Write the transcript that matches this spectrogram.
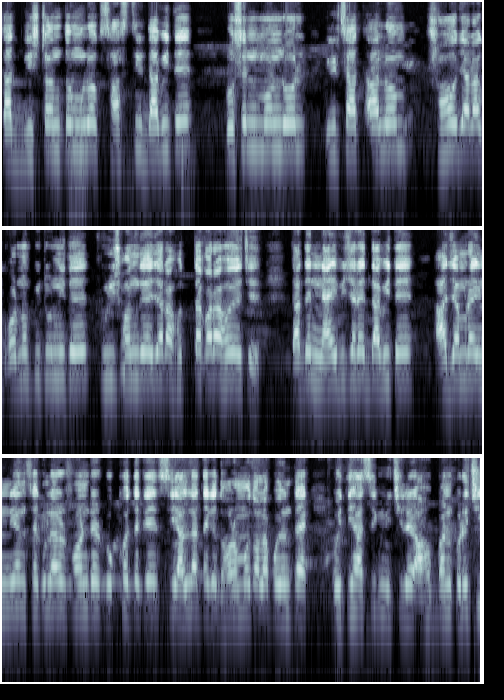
তার দৃষ্টান্তমূলক শাস্তির দাবিতে প্রসেন মণ্ডল ইরশাদ আলম সহ যারা গণপিটুনিতে চুরি সন্দেহে যারা হত্যা করা হয়েছে তাদের ন্যায় বিচারের দাবিতে আজ আমরা ইন্ডিয়ান সেকুলার ফ্রন্টের পক্ষ থেকে শিয়ালদা থেকে ধর্মতলা পর্যন্ত এক ঐতিহাসিক মিছিলের আহ্বান করেছি।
